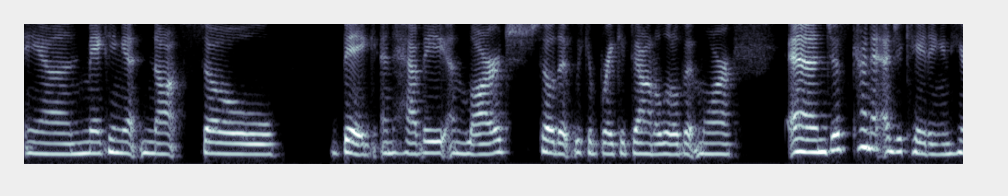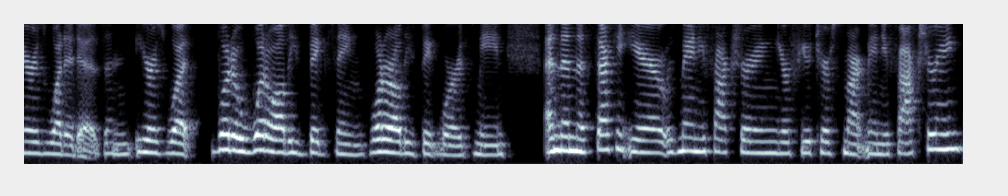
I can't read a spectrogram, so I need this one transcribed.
and making it not so big and heavy and large so that we could break it down a little bit more and just kind of educating and here's what it is and here's what what are what do all these big things what are all these big words mean and then the second year it was manufacturing your future smart manufacturing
